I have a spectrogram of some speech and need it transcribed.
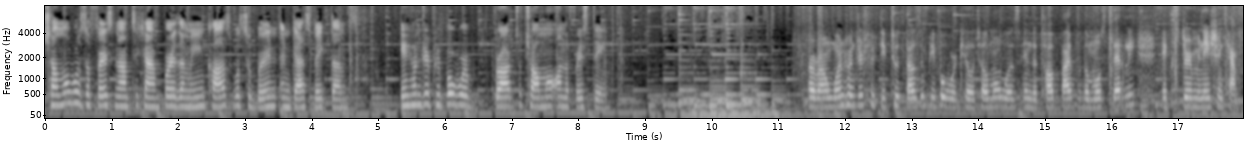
Chelmno was the first Nazi camp where the main cause was to burn and gas victims. 800 people were brought to Chelmno on the first day. Around 152,000 people were killed. Chelmno was in the top five of the most deadly extermination camps.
